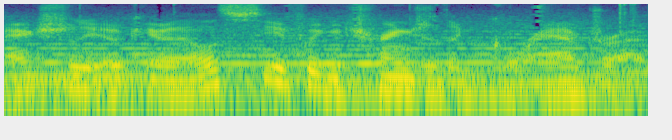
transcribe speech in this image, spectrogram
actually okay with that. Let's see if we can change the grav drive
